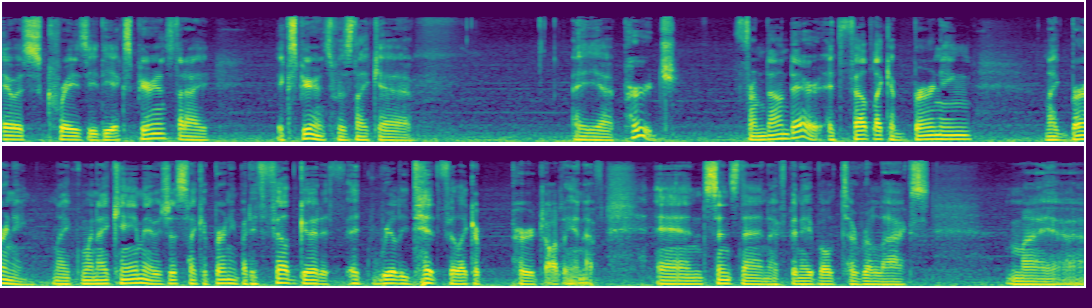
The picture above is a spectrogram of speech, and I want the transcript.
it was crazy. The experience that I experienced was like a a, a purge from down there. It felt like a burning like burning. Like when I came, it was just like a burning, but it felt good. It it really did feel like a purge, oddly enough. And since then, I've been able to relax my uh,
